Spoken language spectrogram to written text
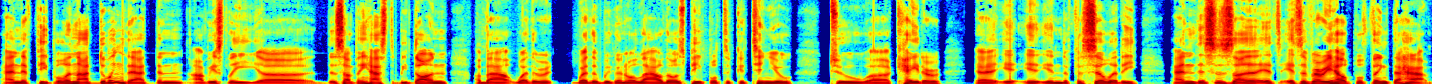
And if people are not doing that, then obviously uh, something has to be done about whether whether we're going to allow those people to continue to uh, cater uh, in, in, the facility. And this is a, it's it's a very helpful thing to have.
